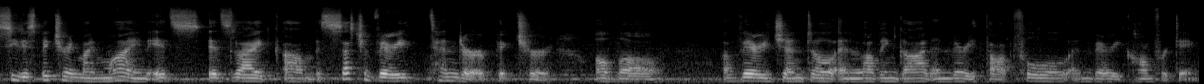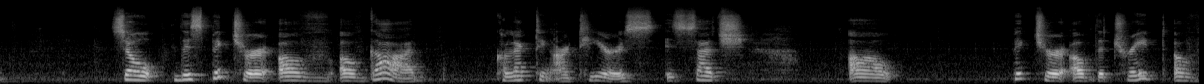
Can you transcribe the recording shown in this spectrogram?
see this picture in my mind, it's it's like um, it's such a very tender picture of a, a very gentle and loving God and very thoughtful and very comforting. So this picture of of God collecting our tears is such a picture of the trait of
